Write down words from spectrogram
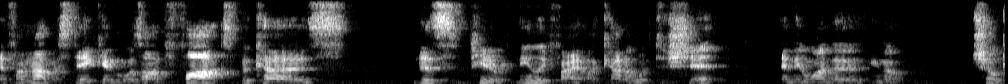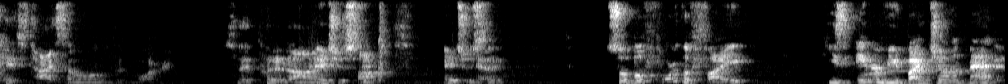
if I'm not mistaken, was on Fox because this Peter McNeely fight like kind of went to shit, and they wanted to you know showcase Tyson a little bit more, so they put it on Interesting. Fox. Interesting. So before the fight, he's interviewed by John Madden,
